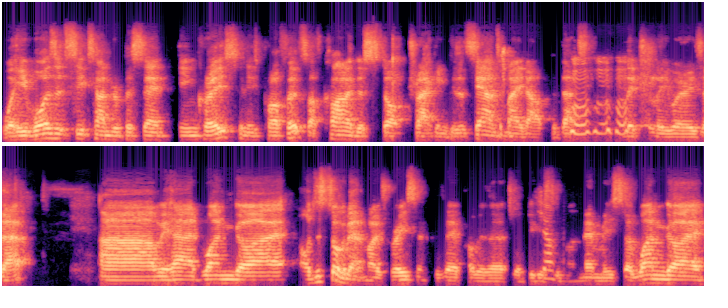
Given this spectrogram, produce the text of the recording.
well, he was at 600% increase in his profits. I've kind of just stopped tracking because it sounds made up, but that's literally where he's at. Uh, we had one guy, I'll just talk about the most recent because they're probably the, the biggest sure. in my memory. So, one guy,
